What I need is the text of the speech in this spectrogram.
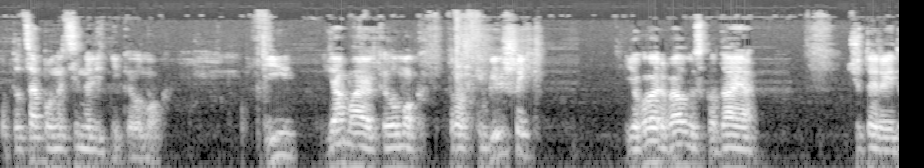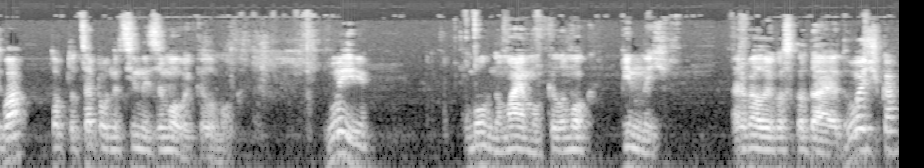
Тобто це повноцінно літній килимок. І я маю килимок трошки більший, його РВЛ складає 4,2, тобто це повноцінний зимовий килимок. Ну і умовно маємо килимок пінний, РВЛ його складає двоєчка.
